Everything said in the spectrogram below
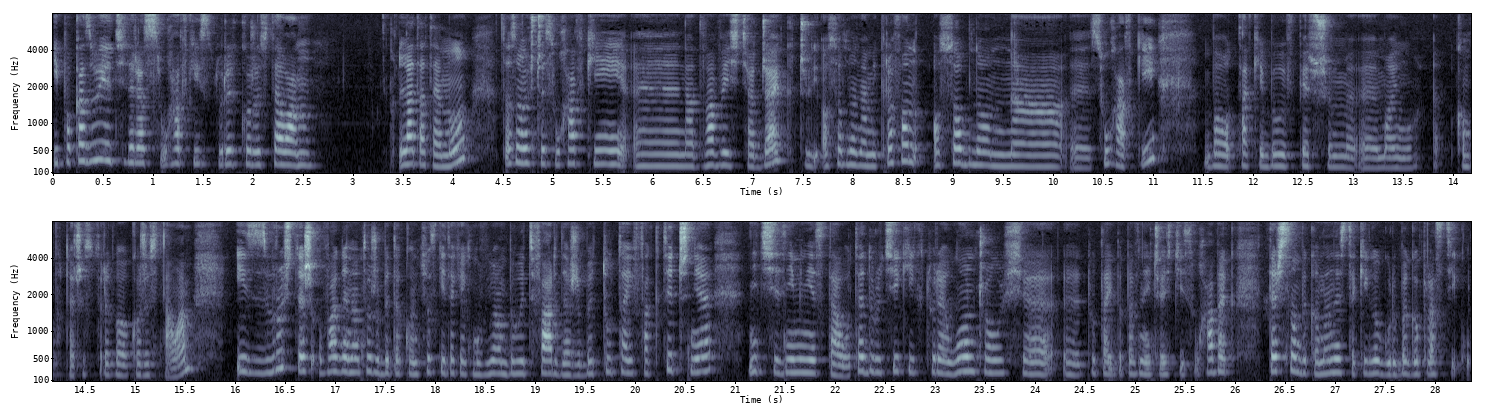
I pokazuję Ci teraz słuchawki, z których korzystałam lata temu. To są jeszcze słuchawki e, na dwa wyjścia jack, czyli osobno na mikrofon, osobno na e, słuchawki, bo takie były w pierwszym e, moim komputerze, z którego korzystałam. I zwróć też uwagę na to, żeby te końcówki, tak jak mówiłam, były twarde, żeby tutaj faktycznie nic się z nimi nie stało. Te druciki, które łączą się tutaj do pewnej części słuchawek, też są wykonane z takiego grubego plastiku.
